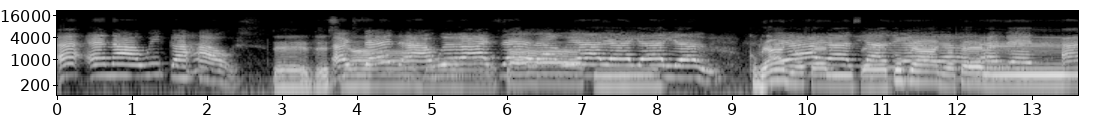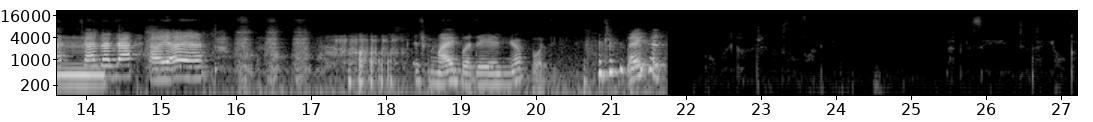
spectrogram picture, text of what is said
At Anna Wicca house. Te deseamos I will. I said a ti. I will. I will. Cumpleaños felices, cumpleaños feliz. Eh, it's my birthday and your birthday. Make it. Oh my gosh, you look so funny. Let me see you do that yoga.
